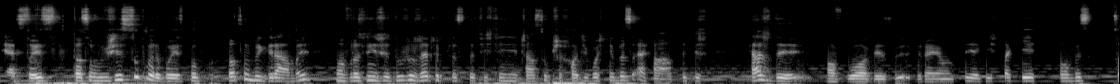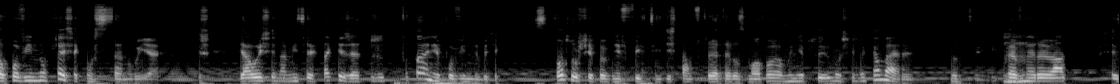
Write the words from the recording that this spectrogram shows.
Nie, to jest, to co mówisz jest super, bo jest to co my gramy, mam wrażenie, że dużo rzeczy przez to ciśnienie czasu przechodzi właśnie bez echa, a przecież każdy ma w głowie grający jakiś taki pomysł, co powinno przejść i echem. Przecież działy się na misjach takie rzeczy, że totalnie powinny być. Stoczą się pewnie w fikcji gdzieś tam w tle te rozmowy, a my nie przynosimy kamery. No, t- pewne relacje się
